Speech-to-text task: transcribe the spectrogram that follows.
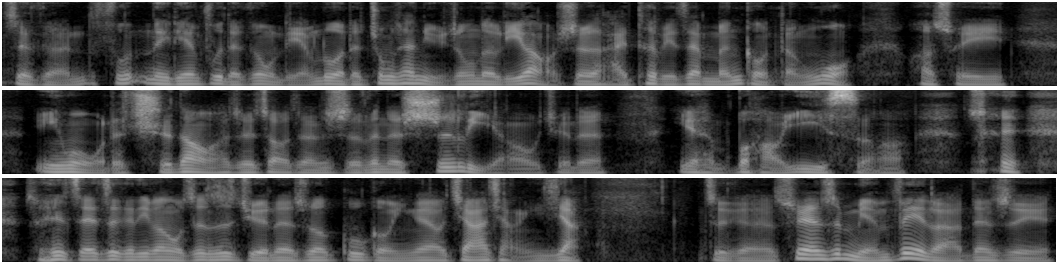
这个负那天负责跟我联络的中山女中的李老师还特别在门口等我啊，所以因为我的迟到啊，所以造成十分的失礼啊，我觉得也很不好意思啊，所以所以在这个地方，我真是觉得说 Google 应该要加强一下，这个虽然是免费了，但是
